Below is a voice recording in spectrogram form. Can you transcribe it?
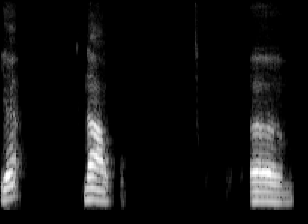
Yeah. Now, um,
